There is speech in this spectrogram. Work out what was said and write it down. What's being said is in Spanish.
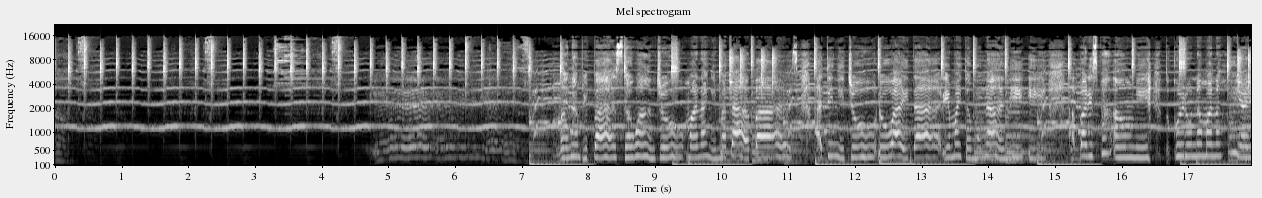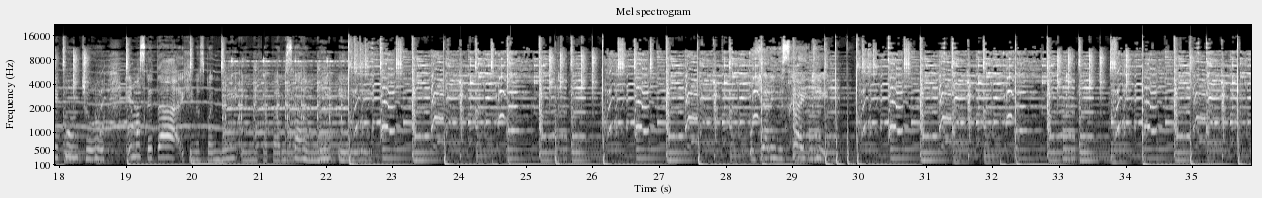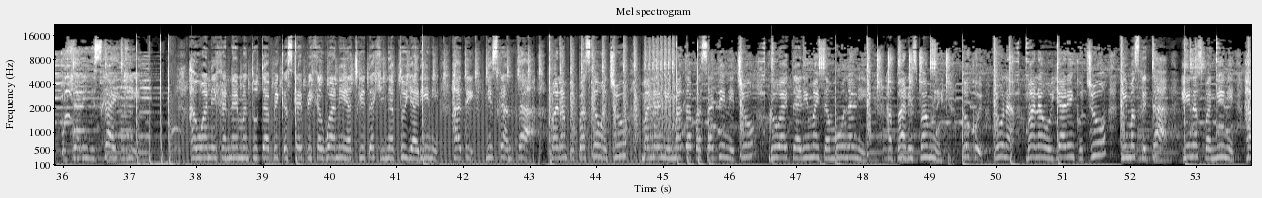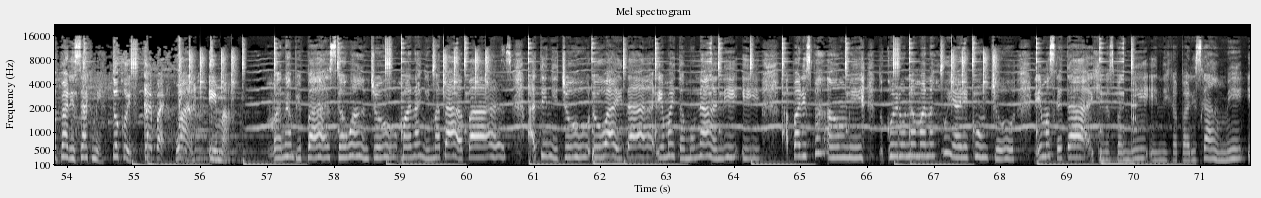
Uh. Yeah, yeah. Manampipas kawanchu manangin matapas Atin ichuru aita rimaita munani Aparis pa ami tukuiru naman ang huyari kunchu Imas kaita hinas pandi kaparis kami Cherry mistakes Hawani key. Hwanikanaiman tutape hawani skype ka hwania chritagina tu yarini. Ha ti. Manan pipaska muchu, manan hima tapasatini chu. Ruai tari mai tambunani. Aparece pa mi. Tokoi. Mana hullar en cuchu, ni masheta. Inas panini. Aparece akmi. Tokoi, kai. Wan ima. Manang pipas kawanchu Manang imatapas Atini churu aita Rimayta munani Aparis pa ami Tukuy runa manang huyari kunchu Rimas kayta hinas pani Ini kaparis kami.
